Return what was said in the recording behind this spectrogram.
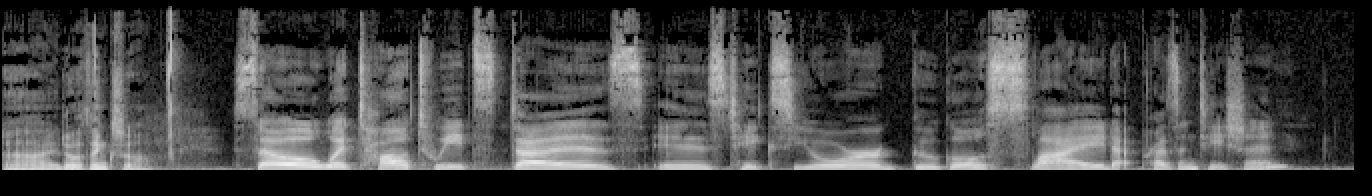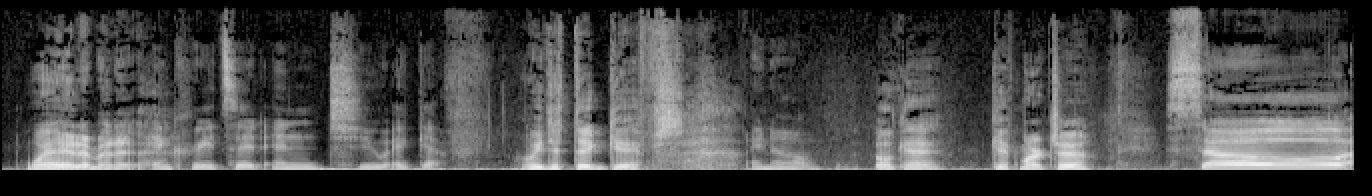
I don't think so. So, what Tall Tweets does is takes your Google slide presentation Wait a minute. and creates it into a GIF. We just did GIFs. I know. Okay. GIF Mark 2. So uh,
